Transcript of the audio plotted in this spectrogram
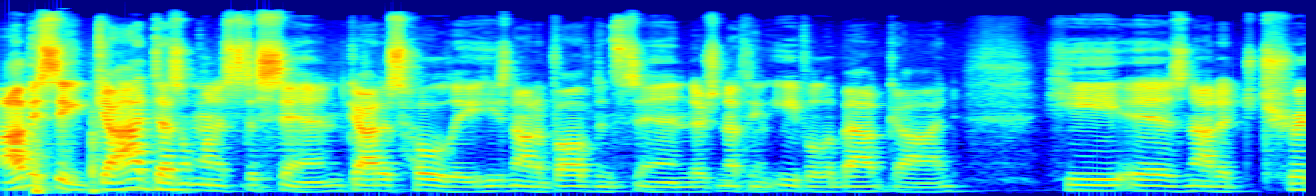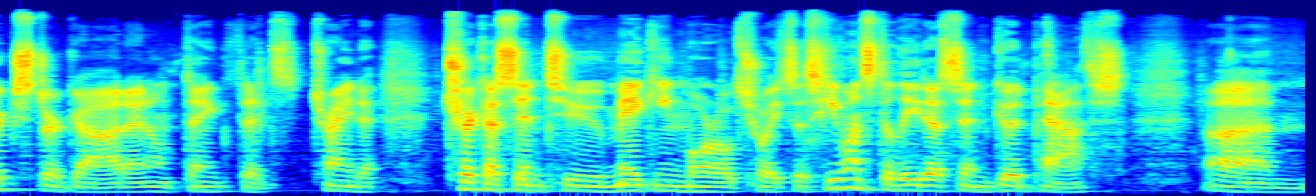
obviously, God doesn't want us to sin. God is holy. He's not involved in sin. There's nothing evil about God. He is not a trickster God. I don't think that's trying to trick us into making moral choices. He wants to lead us in good paths, um,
